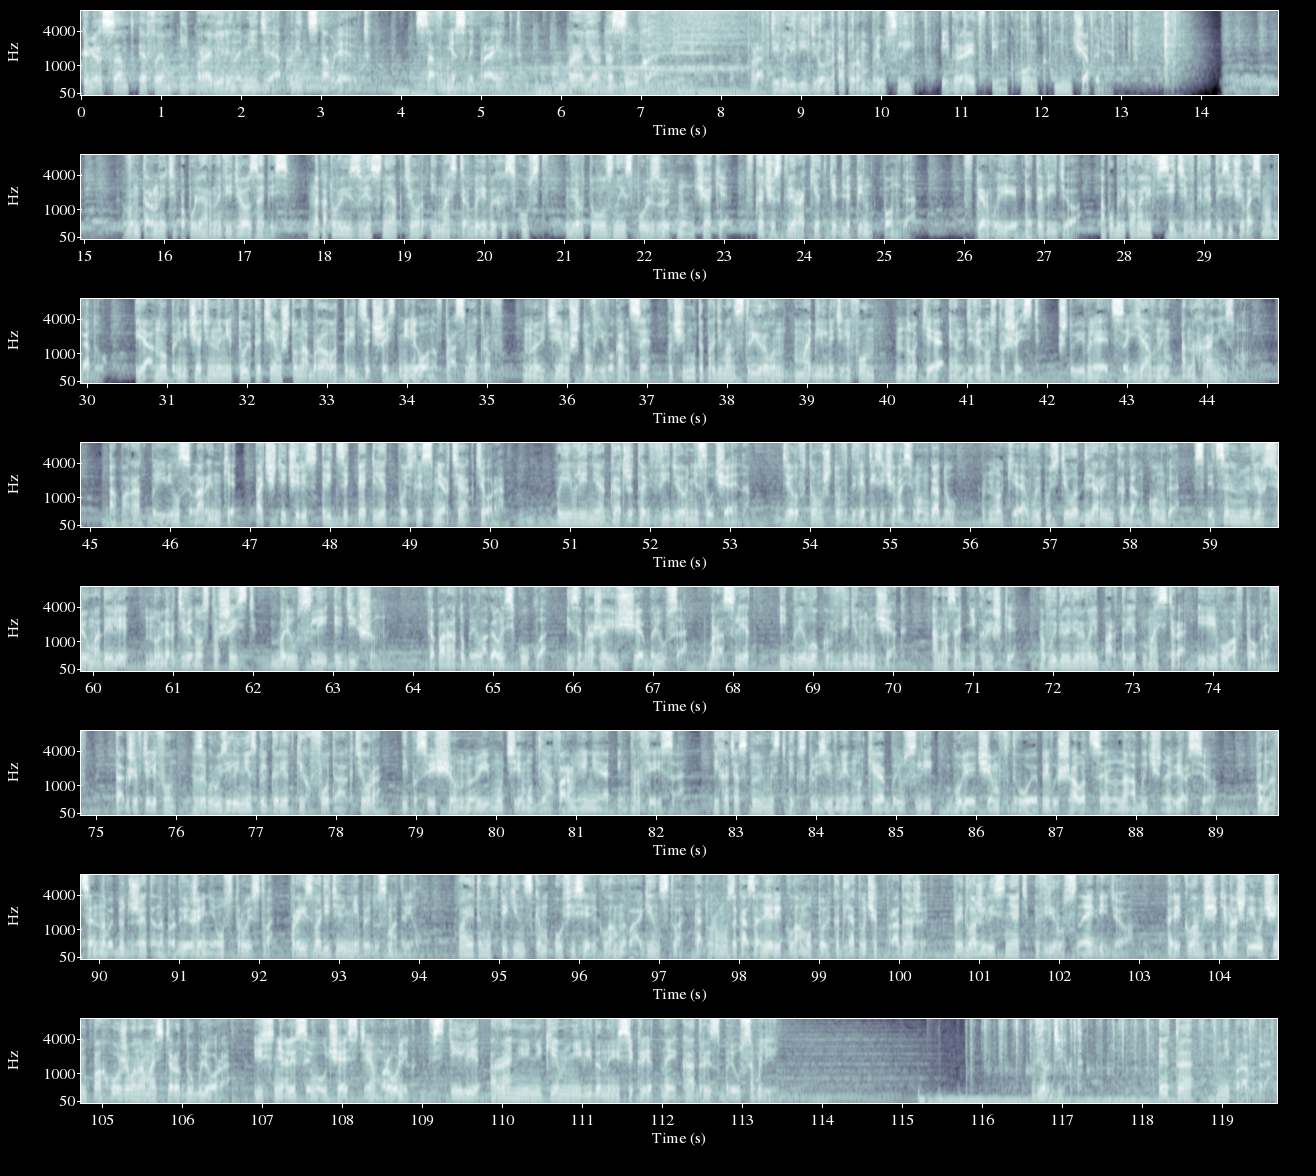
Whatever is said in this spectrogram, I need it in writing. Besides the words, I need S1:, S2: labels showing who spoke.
S1: Коммерсант ФМ и Проверено Медиа представляют совместный проект «Проверка слуха». Правдиво ли видео, на котором Брюс Ли играет в пинг-понг нунчаками? В интернете популярна видеозапись, на которой известный актер и мастер боевых искусств виртуозно использует нунчаки в качестве ракетки для пинг-понга. Впервые это видео опубликовали в сети в 2008 году. И оно примечательно не только тем, что набрало 36 миллионов просмотров, но и тем, что в его конце почему-то продемонстрирован мобильный телефон Nokia N96, что является явным анахронизмом. Аппарат появился на рынке почти через 35 лет после смерти актера. Появление гаджета в видео не случайно. Дело в том, что в 2008 году Nokia выпустила для рынка Гонконга специальную версию модели номер 96 Bruce Lee Edition. К аппарату прилагалась кукла, изображающая Брюса, браслет и брелок в виде нунчак, а на задней крышке выгравировали портрет мастера и его автограф. Также в телефон загрузили несколько редких фото актера и посвященную ему тему для оформления интерфейса. И хотя стоимость эксклюзивной Nokia Брюс Ли более чем вдвое превышала цену на обычную версию, полноценного бюджета на продвижение устройства производитель не предусмотрел. Поэтому в пекинском офисе рекламного агентства, которому заказали рекламу только для точек продажи, предложили снять вирусное видео – рекламщики нашли очень похожего на мастера-дублера и сняли с его участием ролик в стиле ранее никем не виданные секретные кадры с Брюсом Ли. Вердикт. Это неправда.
